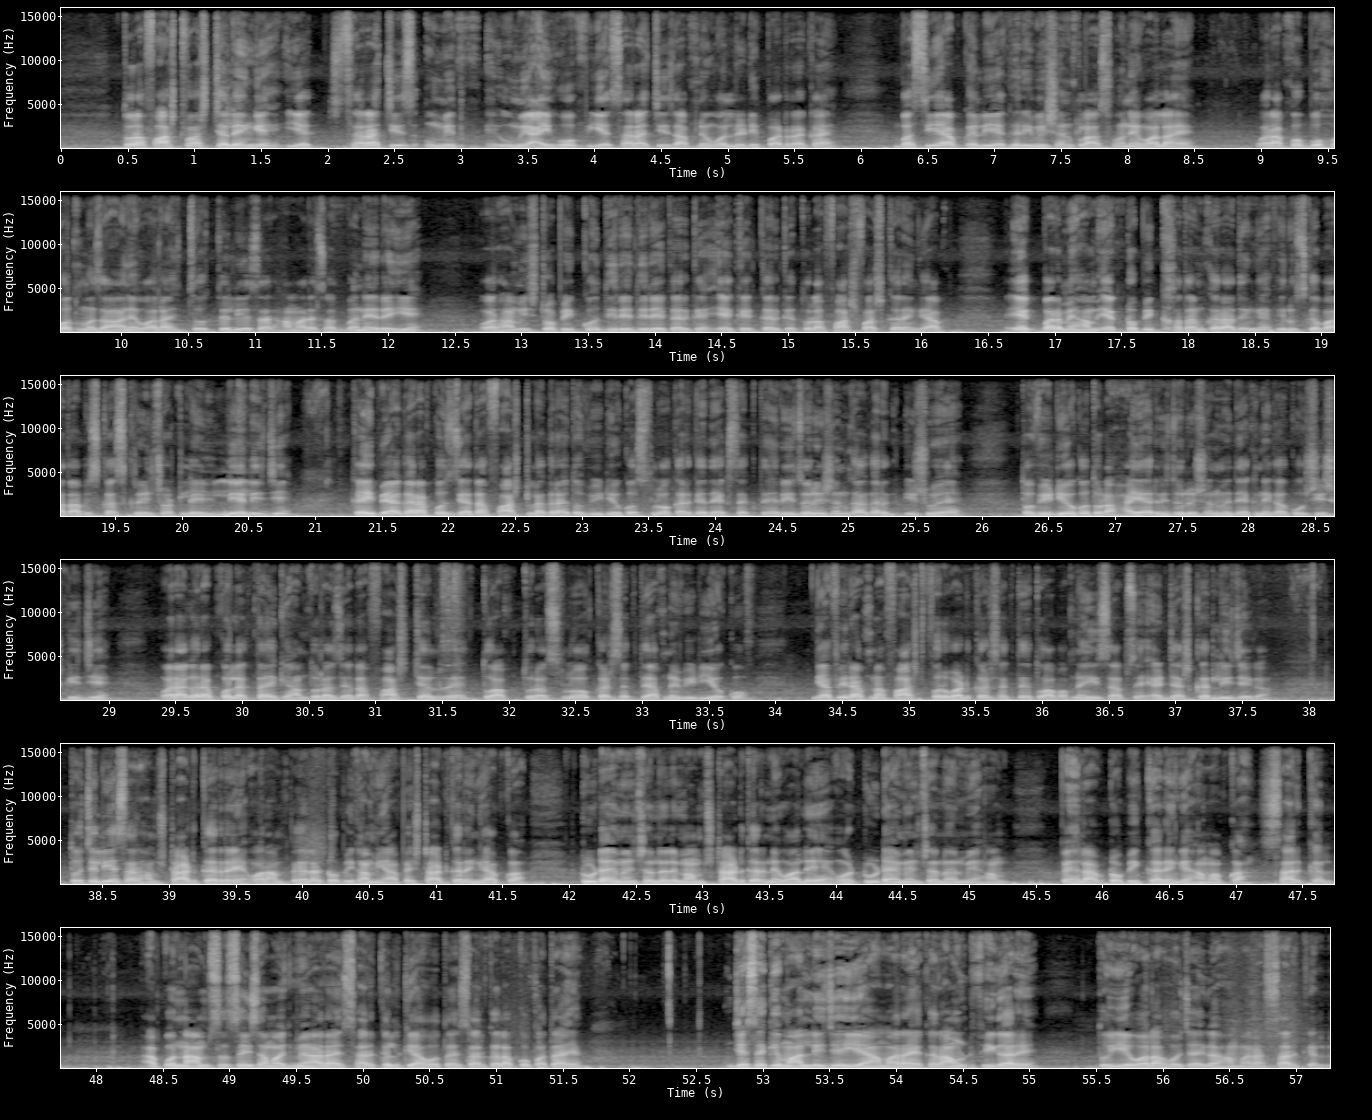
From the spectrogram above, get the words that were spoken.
थोड़ा फास्ट फास्ट चलेंगे। ये सारा चीज़ उम्मीद उम्मीद आई होप ये सारा चीज़ आपने ऑलरेडी पढ़ रखा है। बस ये आपके लिए एक रिविज़न क्लास होने वाला है और आपको बहुत मज़ा आने वाला है। तो चलिए सर हमारे साथ बने रहिए और हम इस टॉपिक को धीरे धीरे करके एक एक करके थोड़ा फास्ट फास्ट करेंगे। आप एक बार में हम एक टॉपिक ख़त्म करा देंगे, फिर उसके बाद आप इसका स्क्रीनशॉट ले ले लीजिए। कहीं पे अगर आपको ज़्यादा फास्ट लग रहा है तो वीडियो को स्लो करके देख सकते हैं। रिजोल्यूशन का अगर इशू है तो वीडियो को थोड़ा हायर रिजोल्यूशन में देखने का कोशिश कीजिए। और अगर आपको लगता है कि हम थोड़ा ज़्यादा फास्ट चल रहे तो आप थोड़ा स्लो कर सकते हैं अपने वीडियो को, या फिर अपना फास्ट फॉरवर्ड कर सकते हैं तो आप अपने हिसाब से एडजस्ट कर लीजिएगा। तो चलिए सर, हम स्टार्ट कर रहे हैं, और हम पहला टॉपिक हम यहाँ पे स्टार्ट करेंगे आपका। टू डायमेंशनल में हम स्टार्ट करने वाले हैं, और टू डायमेंशनल में हम पहला टॉपिक करेंगे हम आपका सर्कल आपको नाम से ही समझ में आ रहा है सर्कल क्या होता है? सर्कल आपको पता है, जैसे कि मान लीजिए ये हमारा एक राउंड फिगर है तो ये वाला हो जाएगा हमारा सर्कल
